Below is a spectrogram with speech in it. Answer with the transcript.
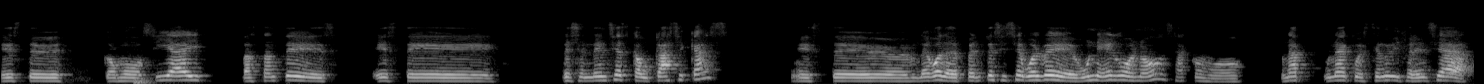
este, como sí hay bastantes este, descendencias caucásicas, este, luego de repente sí se vuelve un ego, ¿no? O sea, como una, una cuestión de diferencia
